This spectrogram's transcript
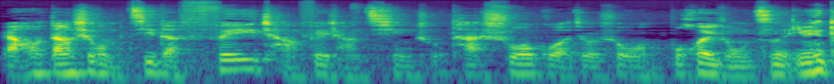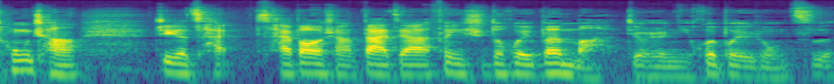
然后当时我们记得非常非常清楚，他说过，就是说我们不会融资，因为通常这个财财报上大家分析师都会问嘛，就是你会不会融资？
